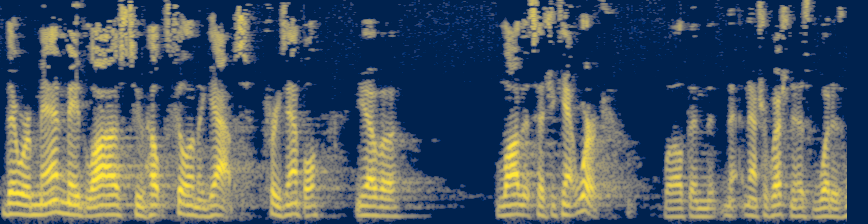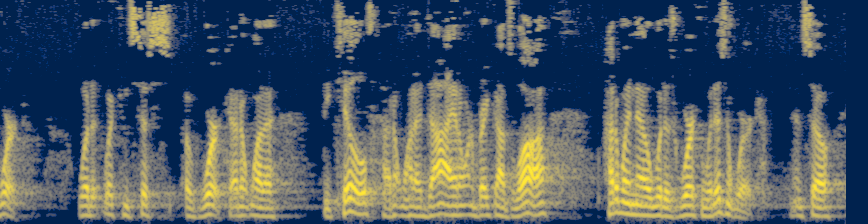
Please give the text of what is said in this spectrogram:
there were man-made laws to help fill in the gaps. For example, you have a law that says you can't work. Well, then the natural question is, what is work? What, what consists of work? I don't want to be killed. I don't want to die. I don't want to break God's law. How do I know what is work and what isn't work? And so,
